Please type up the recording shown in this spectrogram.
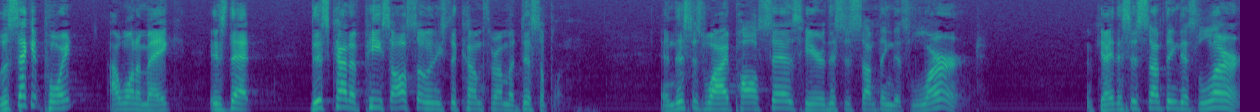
The second point I want to make is that this kind of peace also needs to come from a discipline. And this is why Paul says here this is something that's learned. Okay, this is something that's learned.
